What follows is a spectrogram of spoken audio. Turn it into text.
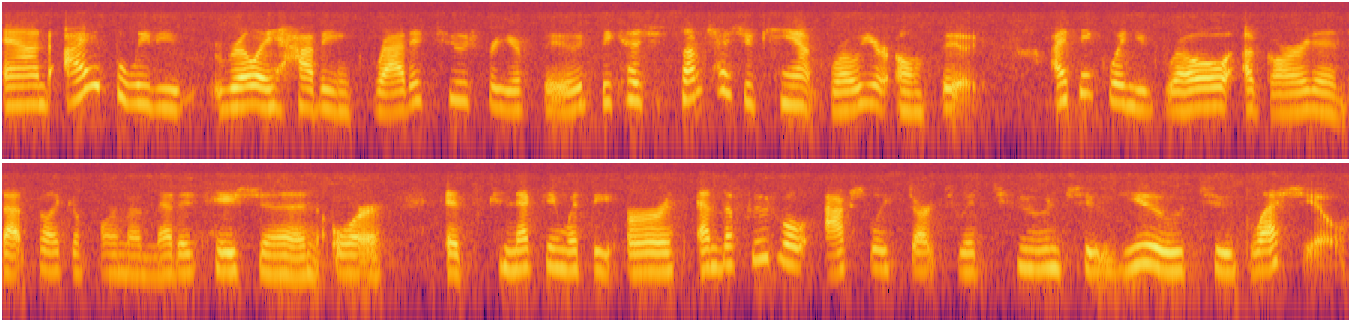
And I believe you really having gratitude for your food because sometimes you can't grow your own food. I think when you grow a garden, that's like a form of meditation or it's connecting with the earth, and the food will actually start to attune to you to bless you.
